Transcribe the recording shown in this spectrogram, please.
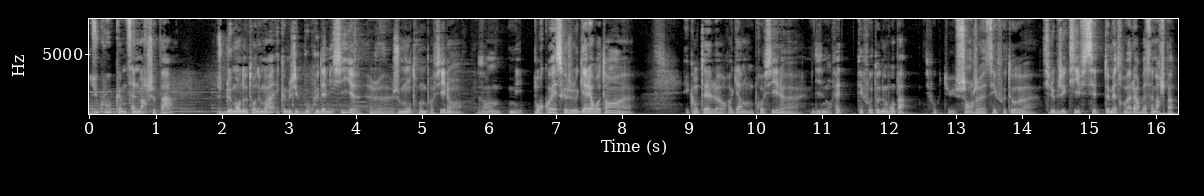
Du coup, comme ça ne marche pas, je demande autour de moi, et comme j'ai beaucoup d'amis filles, je, montre mon profil en disant mais pourquoi est-ce que je galère autant euh? Et quand elles regardent mon profil, euh, elles me disent mais en fait tes photos ne vont pas. Il faut que tu changes ces photos. Euh. Si l'objectif c'est de te mettre en valeur, bah ça marche pas.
